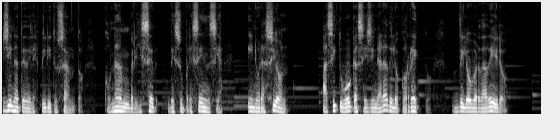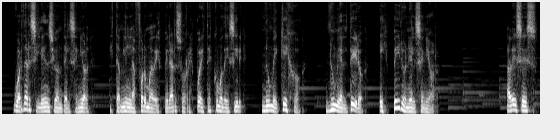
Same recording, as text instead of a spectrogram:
Llénate del Espíritu Santo, con hambre y sed de su presencia, en oración. Así tu boca se llenará de lo correcto, de lo verdadero. Guardar silencio ante el Señor es también la forma de esperar su respuesta. Es como decir, no me quejo, no me altero, espero en el Señor. A veces,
